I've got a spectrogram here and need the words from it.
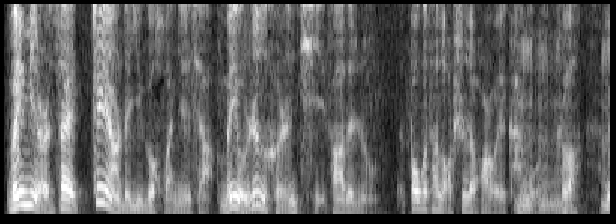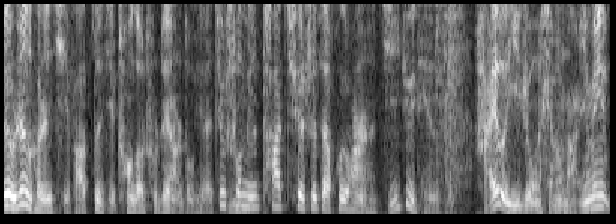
维米尔在这样的一个环境下，没有任何人启发的这种。包括他老师的画我也看过，是吧？没有任何人启发自己创造出这样的东西来，就说明他确实在绘画上极具天赋。还有一种想法，因为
